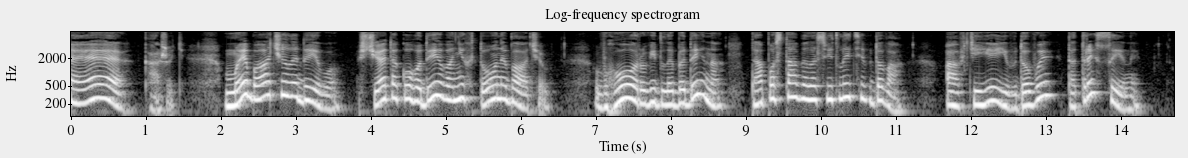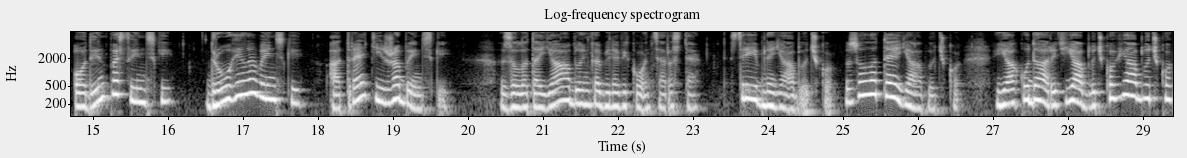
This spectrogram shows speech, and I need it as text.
Е, кажуть, ми бачили диво, ще такого дива ніхто не бачив. Вгору від лебедина та поставила світлиці вдова, а в тієї вдови та три сини один Песинський, другий Левинський, а третій Жабинський. Золота яблунька біля віконця росте, срібне яблучко, золоте яблучко. Як ударить яблучко в яблучко,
